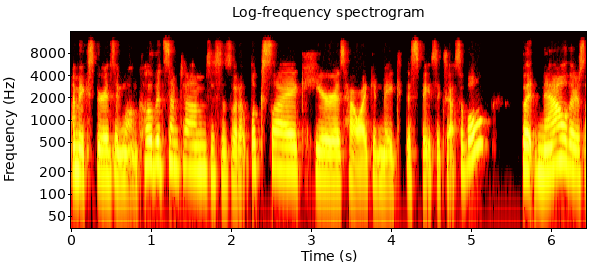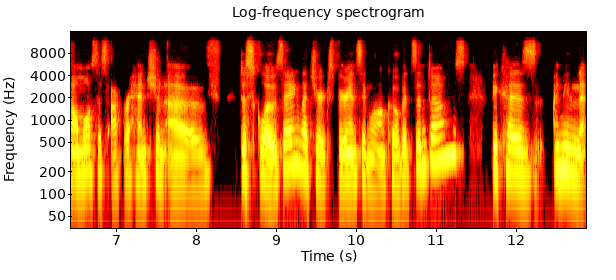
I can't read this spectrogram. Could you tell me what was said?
I'm experiencing long COVID symptoms. This is what it looks like. Here is how I can make this space accessible. But now there's almost this apprehension of disclosing that you're experiencing long COVID symptoms because, I mean,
